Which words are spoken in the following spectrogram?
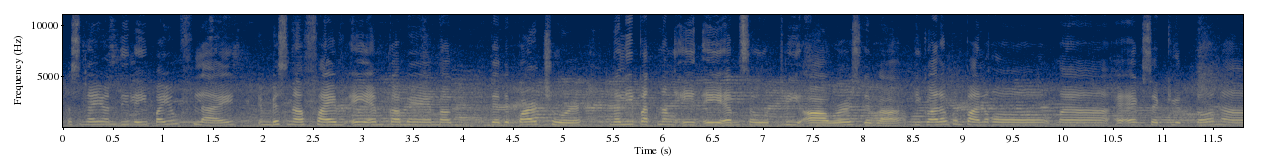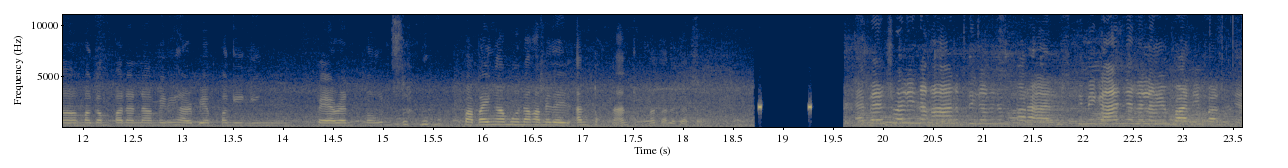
Tapos ngayon, delay pa yung flight. Imbes na 5 a.m. kami mag-departure, nalipat ng 8 a.m. so 3 hours, di ba? Hindi ko alam kung paano ko ma-execute to na magampanan namin ni Harvey ang pagiging parent modes. Papahinga muna kami dahil antok na antok na talaga to. Na lang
